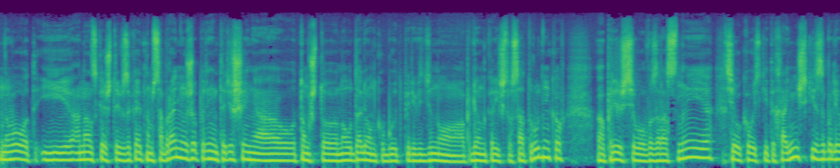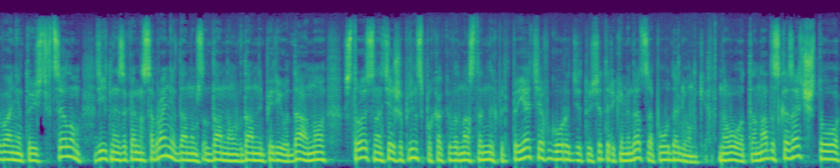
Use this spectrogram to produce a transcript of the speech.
Вот, и надо сказать, что и в законодательном собрании уже принято решение о том, что на удаленку будет переведено определенное количество сотрудников, а прежде всего возрастные, те, у кого есть какие-то хронические заболевания. То есть в целом деятельность законодательного собрания в данном, в данном, в данный период, да, оно строится на тех же принципах, как и на остальных предприятиях в городе. То есть это рекомендация по удаленке. Вот. Надо сказать, что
